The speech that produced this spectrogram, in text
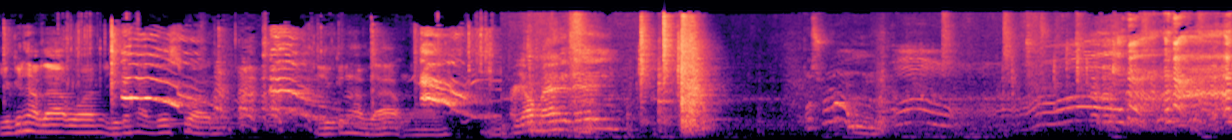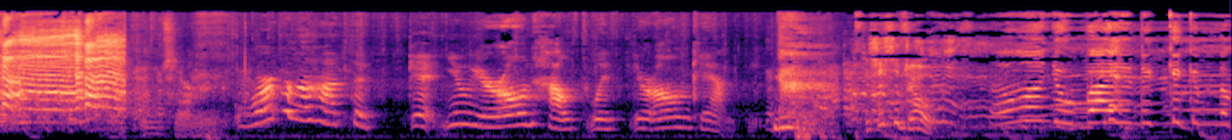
You can have that one. You can have this one. You can have that one. Are y'all mad at Daddy? What's? I'm sorry. We're gonna have to get you your own house with your own candy. It's just a joke. I want to bite it and kick him in the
